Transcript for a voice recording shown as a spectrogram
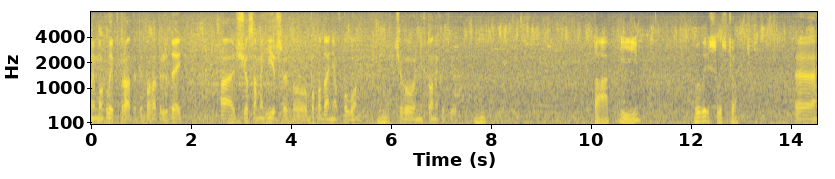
ми могли б втратити багато людей. А що саме гірше, то попадання в полон, чого ніхто не хотів. Так, і ви вирішили що? Е,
